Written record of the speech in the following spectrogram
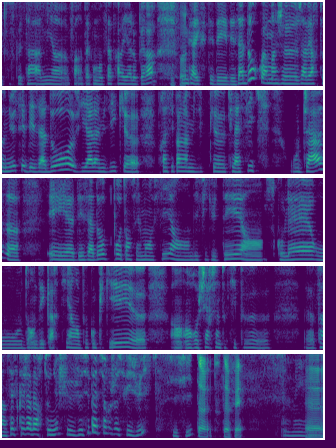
tout ce que tu as mis, enfin, tu as commencé à travailler à l'opéra. Donc, avec c'était des, des, ados, quoi. Moi, j'avais retenu, c'est des ados via la musique, principalement la musique classique ou jazz et des ados potentiellement aussi en difficulté en scolaire ou dans des quartiers un peu compliqués en, recherche un tout petit peu euh, enfin, c'est ce que j'avais retenu. Je, je suis pas sûre que je suis juste. Si, si, tout à fait. Mais, euh,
